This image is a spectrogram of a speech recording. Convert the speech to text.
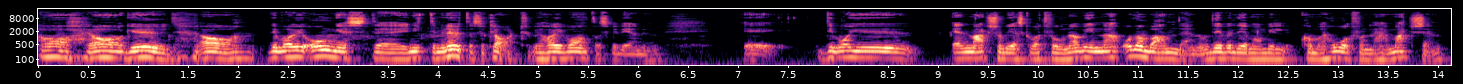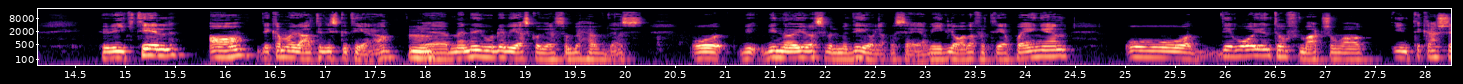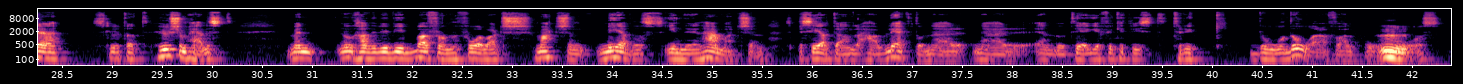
Oh, ja, gud. Ja, det var ju ångest eh, i 90 minuter såklart. Vi har ju vant oss vid det nu. Eh, det var ju en match som vi ska vara tvungna att vinna och de vann den. Och det är väl det man vill komma ihåg från den här matchen. Hur det gick till? Ja, det kan man ju alltid diskutera. Mm. Eh, men nu gjorde VSK det som behövdes. Och vi, vi nöjer oss väl med det, håller jag på att säga. Vi är glada för tre poängen. Och det var ju en tuff match som var inte kanske slutat hur som helst. Men nog hade vi vibbar från forwardsmatchen med oss in i den här matchen. Speciellt i andra halvlek då när, när ändå TG fick ett visst tryck då och då i alla fall på, mm. oss.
